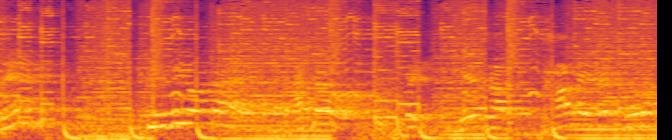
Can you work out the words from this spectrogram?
네? 드디어 왔다. 가자. 얘들아, 가면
